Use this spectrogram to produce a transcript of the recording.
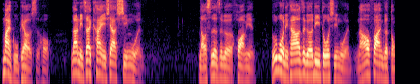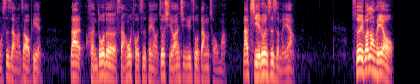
卖股票的时候。那你再看一下新闻，老师的这个画面，如果你看到这个利多新闻，然后放一个董事长的照片，那很多的散户投资朋友就喜欢进去做当冲嘛。那结论是怎么样？所以观众朋友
